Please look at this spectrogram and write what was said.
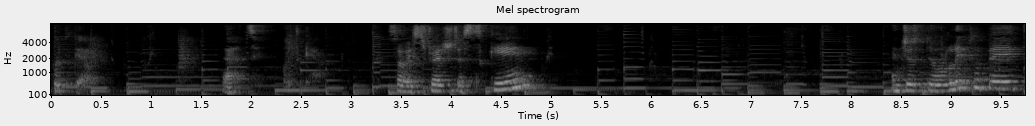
Good girl. That's it, good girl. So we stretch the skin and just do a little bit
